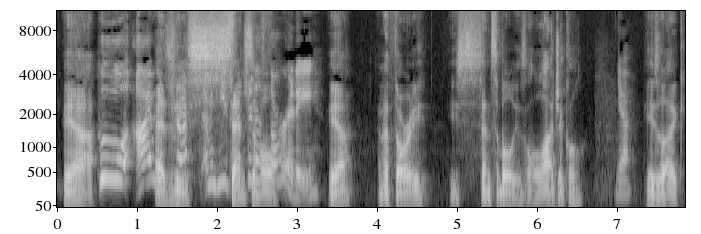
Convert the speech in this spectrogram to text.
Nimoy! Yeah. Who I would As the I mean he's sensible- such an authority. Yeah. An authority. He's sensible. He's logical. Yeah. He's like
